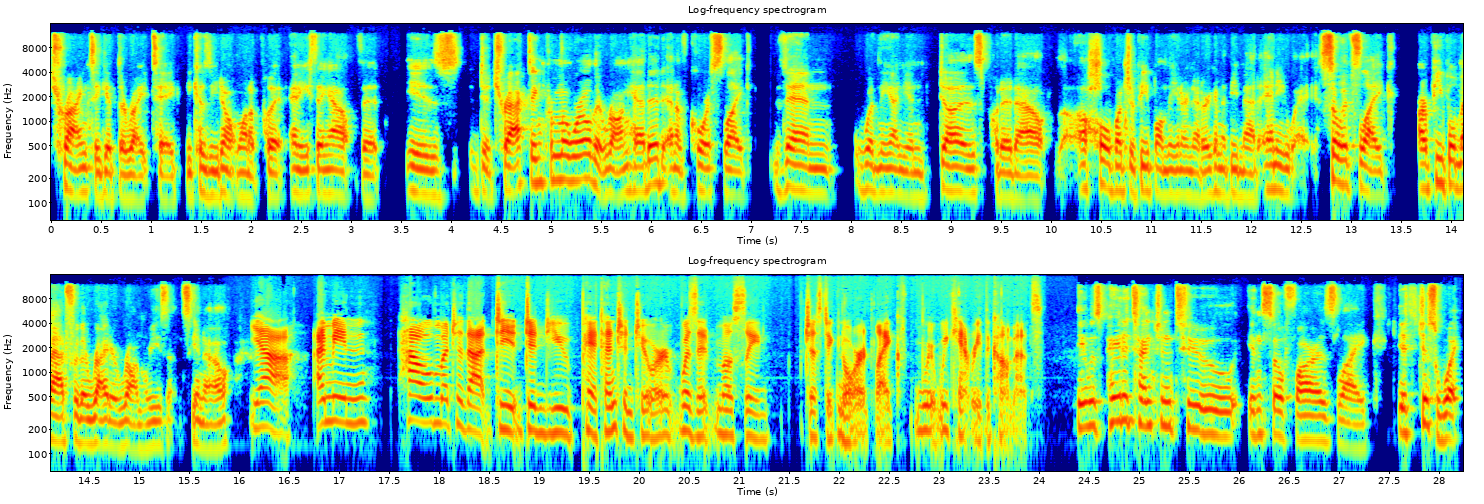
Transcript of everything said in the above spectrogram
trying to get the right take because you don't want to put anything out that is detracting from the world or wrongheaded. And of course, like then when the onion does put it out, a whole bunch of people on the internet are going to be mad anyway. So it's like, are people mad for the right or wrong reasons? You know? Yeah, I mean, how much of that do you, did you pay attention to, or was it mostly just ignored? Like we, we can't read the comments. It was paid attention to insofar as like it's just what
